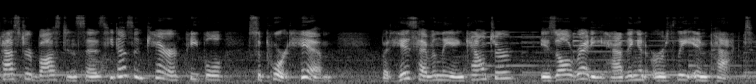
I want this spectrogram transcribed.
Pastor Boston says he doesn't care if people support him, but his heavenly encounter is already having an earthly impact.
